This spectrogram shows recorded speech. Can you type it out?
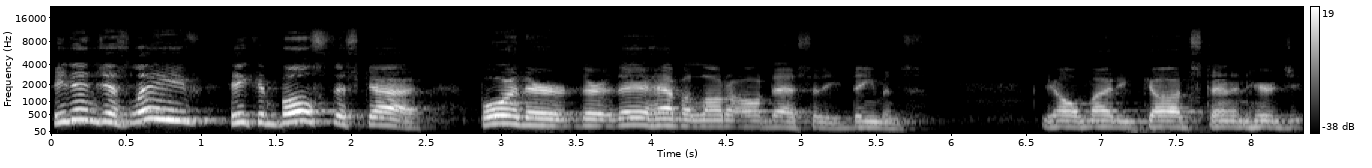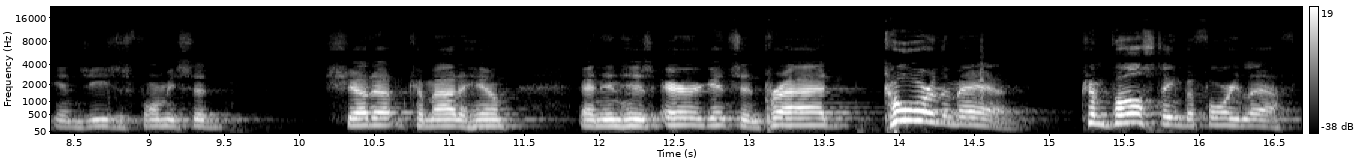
He didn't just leave, he convulsed this guy. Boy, they're, they're, they have a lot of audacity, demons. The Almighty God standing here in Jesus form, he said, Shut up and come out of him. And in his arrogance and pride, tore the man, convulsed him before he left.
